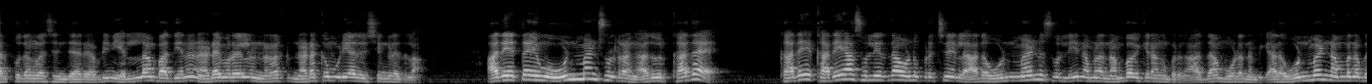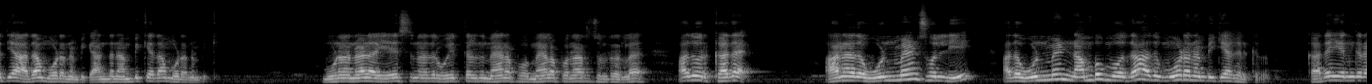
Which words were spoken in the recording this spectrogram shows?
அற்புதங்களை செஞ்சார் அப்படின்னு எல்லாம் பார்த்தீங்கன்னா நடைமுறையில் நடக்க நடக்க முடியாத விஷயங்கள் இதெல்லாம். அதே தான் இவங்க உண்மைன்னு சொல்கிறாங்க அது ஒரு கதை. கதையை கதையாக சொல்லியிருந்தா ஒன்றும் பிரச்சனை இல்லை. அதை உண்மைன்னு சொல்லி நம்மளை நம்ப வைக்கிறாங்க பாருங்க. அதுதான் மூட நம்பிக்கை. அதை உண்மைன்னு நம்பின பற்றியா அதான் மூட நம்பிக்கை. அந்த நம்பிக்கை தான் மூட நம்பிக்கை. மூணாம் நாள் இயேசுநாதர் உயிர் தெழுந்து மேலே போ மேலே போனார்னு சொல்கிறல்ல அது ஒரு கதை. ஆனால் அதை உண்மைன்னு சொல்லி அதை உண்மைன்னு நம்பும்போது தான் அது மூட நம்பிக்கையாக இருக்கிறது. கதை என்கிற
